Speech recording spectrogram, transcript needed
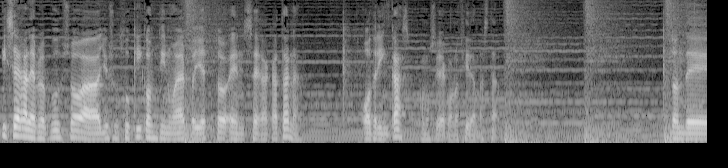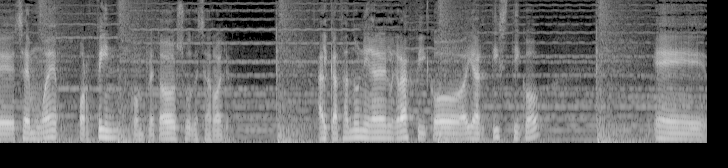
Y Sega le propuso a Yu Suzuki continuar el proyecto en Sega Katana, o Dreamcast, como sería conocida más tarde. Donde Semue por fin completó su desarrollo, alcanzando un nivel gráfico y artístico eh,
